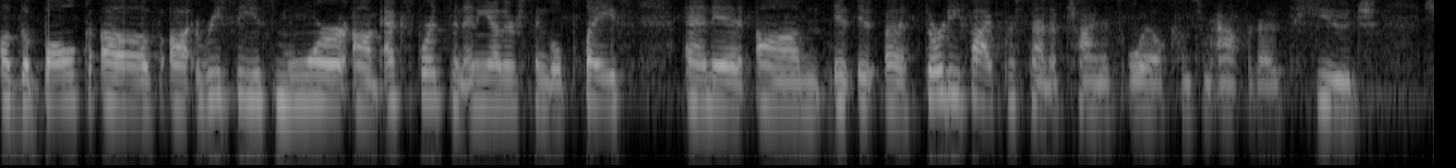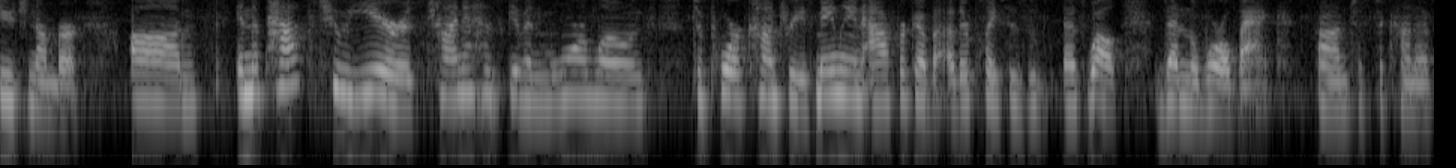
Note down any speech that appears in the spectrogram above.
uh, the bulk of uh, receives more um, exports than any other single place, and it, um, it, it 35% uh, of China's oil comes from Africa. It's huge huge number. Um, in the past two years, China has given more loans to poor countries, mainly in Africa, but other places as well, than the World Bank. Um, just to kind of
